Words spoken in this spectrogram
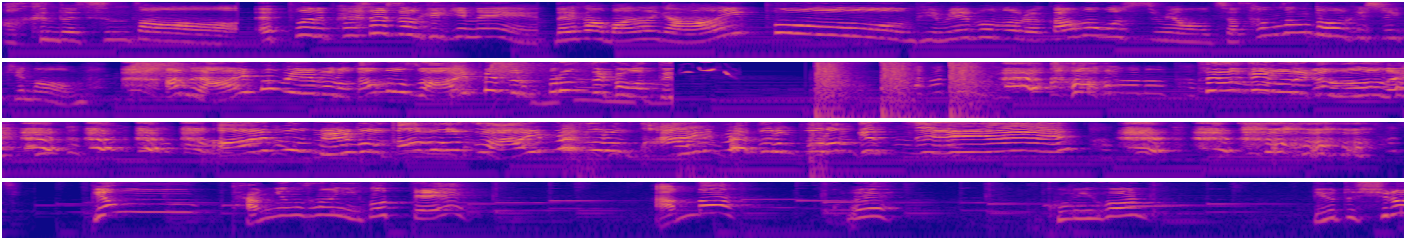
아 근데 진짜 애플이 폐쇄적이긴 해. 내가 만약에 아이폰 비밀번호를 까먹었으면 진짜 상상도 하기 싫긴 함. 아 근데 아이폰 비밀번호 까먹었으면 아이패드로 풀었을 것 같아. 생각해보니까 그러네. 아이폰 비밀번호 까먹었으면 아이패드로 아이패드로 풀었겠지. 다음 영상은 이거 어때? 안 봐? 그래. 그럼 이건 이것도 싫어?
